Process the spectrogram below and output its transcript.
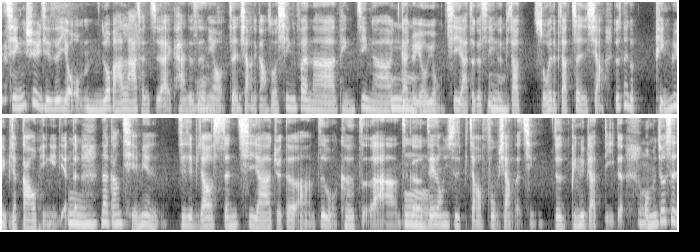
对。情绪其实有，嗯，如果把它拉成值来看，就是嗯。你有正向，就刚刚说兴奋啊、平静啊、嗯。感觉有勇气啊，这个是一个嗯。比较、所谓的比较正向，就是那个频率比较高频一点的。嗯。那刚前面这些比较生气啊，觉得啊、自我苛责啊，这个、嗯这些东西是比较负向的情，就是频率比较低的。嗯我们就是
